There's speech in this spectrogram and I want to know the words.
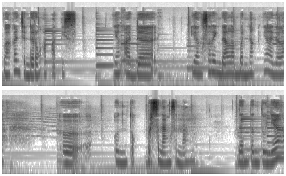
bahkan cenderung apatis yang ada yang sering dalam benaknya adalah uh, untuk bersenang-senang dan tentunya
